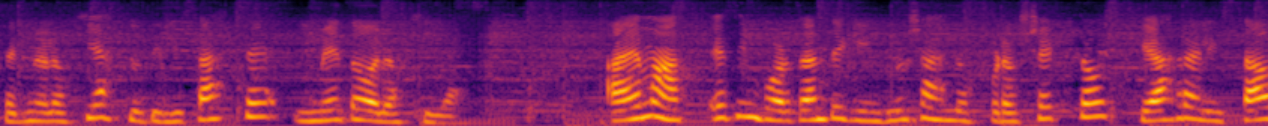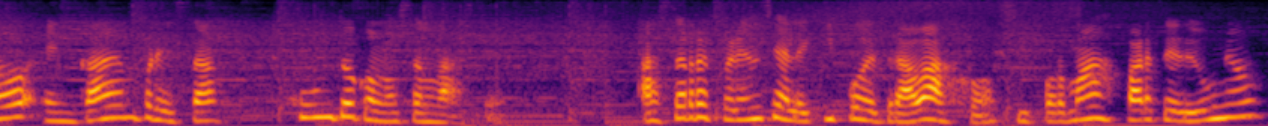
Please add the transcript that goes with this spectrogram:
tecnologías que utilizaste y metodologías. Además, es importante que incluyas los proyectos que has realizado en cada empresa junto con los enlaces. Hacer referencia al equipo de trabajo, si formabas parte de uno,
